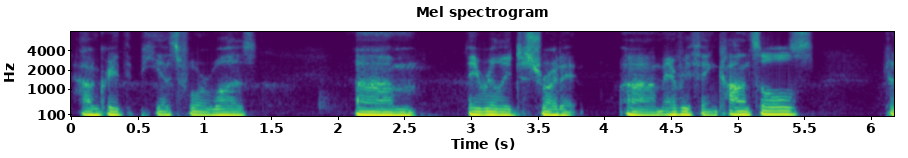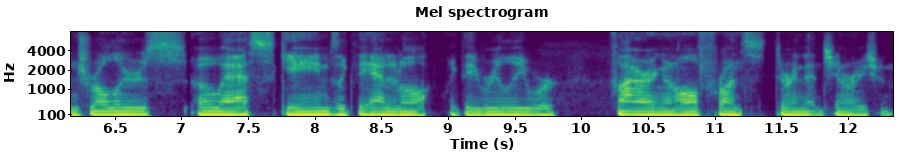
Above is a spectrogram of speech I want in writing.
how great the PS4 was. Um, they really destroyed it. Um, everything, consoles, controllers, OS, games, like they had it all. Like they really were firing on all fronts during that generation.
